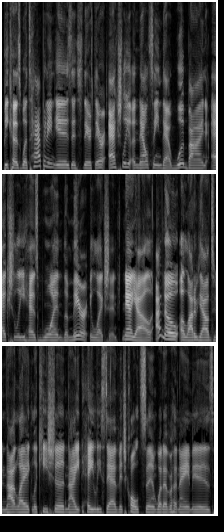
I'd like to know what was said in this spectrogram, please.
Because what's happening is, it's they're, they're actually announcing that Woodbine actually has won the mayor election. Now, y'all, I know a lot of y'all do not like Lakeisha Knight, Haley Savage, Colson, whatever her name is.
